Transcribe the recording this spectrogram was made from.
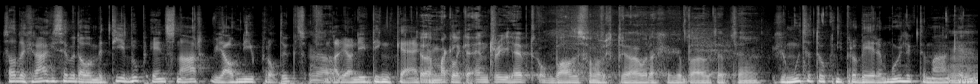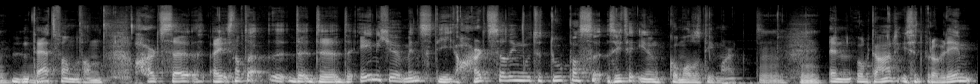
zouden graag eens hebben dat we met die loop eens naar jouw nieuw product, of naar jouw nieuw ding kijken. Dat je een makkelijke entry hebt op basis van het vertrouwen dat je gebouwd hebt. Ja. Je moet het ook niet proberen moeilijk te maken. Mm. Een tijd van, van hard sell, eh, snap dat? De, de, de enige mensen die hard moeten toepassen, zitten in een commodity markt. Mm. En ook daar is het probleem,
